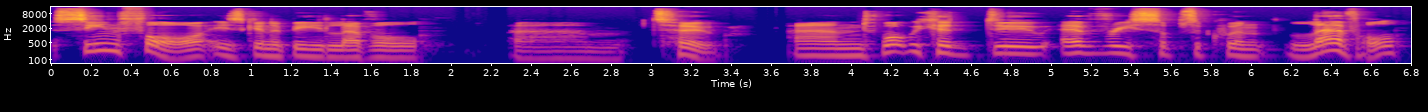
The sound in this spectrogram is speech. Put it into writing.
scene 4 is going to be level um, 2. And what we could do every subsequent level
